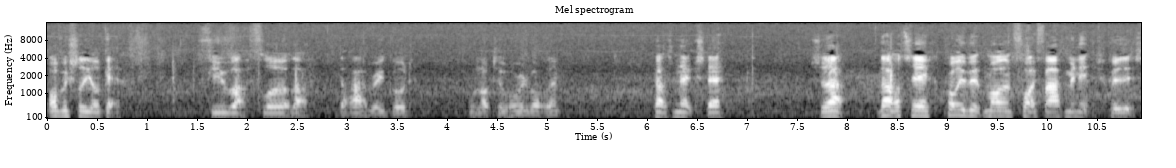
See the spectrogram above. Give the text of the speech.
Obviously you'll get a few that float that, that aren't very good. We're not too worried about them. That's the next step. So that that'll take probably a bit more than 45 minutes because it's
